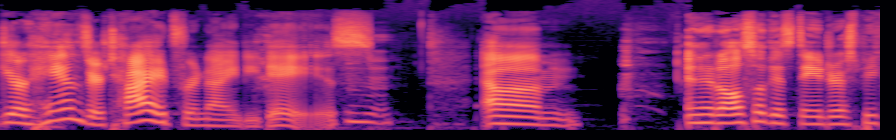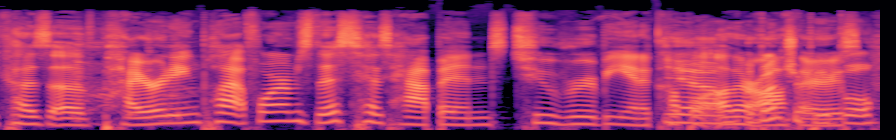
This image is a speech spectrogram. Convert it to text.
your hands are tied for ninety days. Um and it also gets dangerous because of pirating platforms. This has happened to Ruby and a couple yeah, other a authors people.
